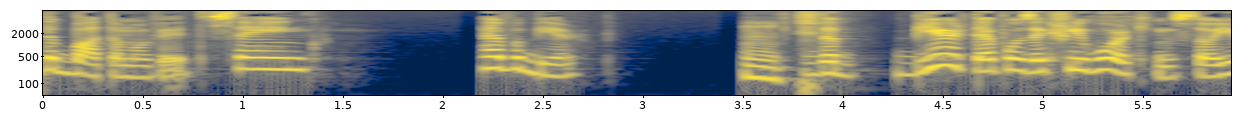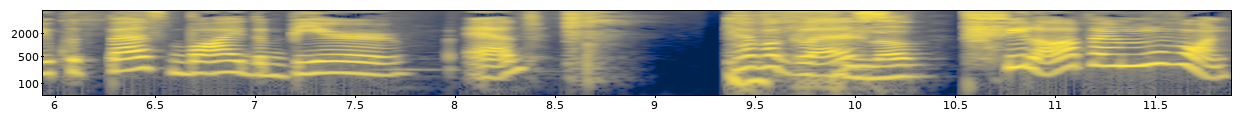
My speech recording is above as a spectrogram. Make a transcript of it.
the bottom of it, saying, "Have a beer." Hmm. The beer tap was actually working, so you could pass by the beer ad, have a glass, Fill up. fill up, and move on.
